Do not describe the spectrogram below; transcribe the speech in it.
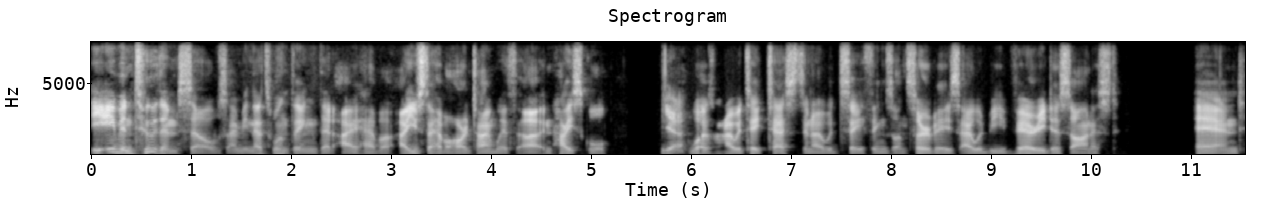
even to themselves. I mean, that's one thing that I have a I used to have a hard time with uh, in high school yeah, was when I would take tests and I would say things on surveys, I would be very dishonest. and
